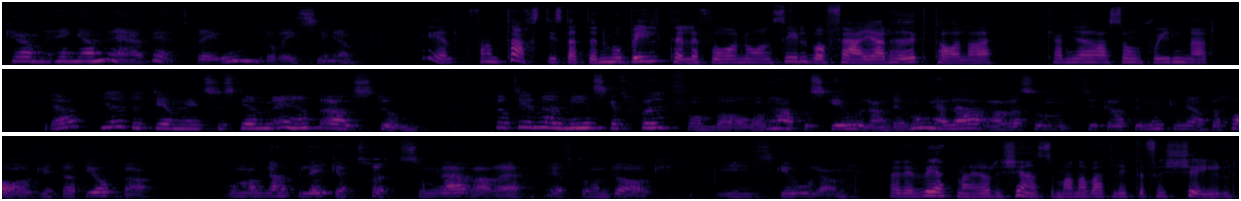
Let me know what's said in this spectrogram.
kan hänga med bättre i undervisningen. Helt fantastiskt att en mobiltelefon och en silverfärgad högtalare kan göra sån skillnad. Ja, ljudutjämningssystem är inte alls dumt. Det har till och med minskat sjukfrånvaron här på skolan. Det är många lärare som tycker att det är mycket mer behagligt att jobba och man blir inte lika trött som lärare efter en dag i skolan. Nej, det vet man ju. Det känns som man har varit lite förkyld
